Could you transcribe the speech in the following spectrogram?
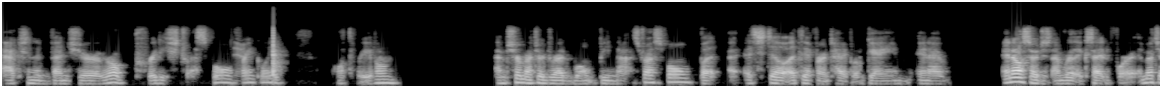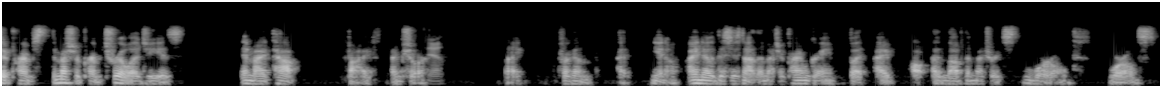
action adventure. They're all pretty stressful, Yeah. frankly. All three of them. I'm sure Metroid Dread won't be not stressful, but it's still a different type of game, and I and also just I'm really excited for it. And Metroid Prime, the Metroid Prime trilogy is in my top five. I'm sure. Yeah. Like freaking, I, you know, I know this is not the Metroid Prime game, but I I love the Metroid's world worlds.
